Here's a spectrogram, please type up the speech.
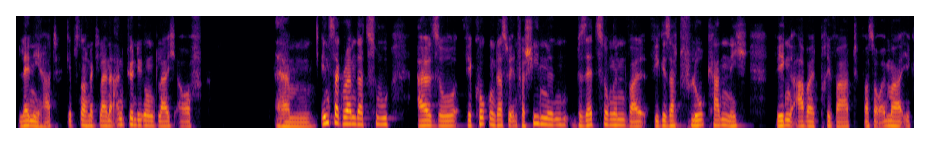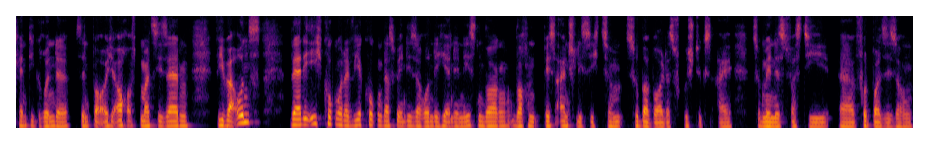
Lenny hat. Gibt es noch eine kleine Ankündigung gleich auf ähm, Instagram dazu. Also wir gucken, dass wir in verschiedenen Besetzungen, weil wie gesagt, Flo kann nicht wegen Arbeit, privat, was auch immer, ihr kennt die Gründe, sind bei euch auch oftmals dieselben wie bei uns, werde ich gucken oder wir gucken, dass wir in dieser Runde hier in den nächsten Wochen bis einschließlich zum Super Bowl das Frühstücksei, zumindest was die äh, Football-Saison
